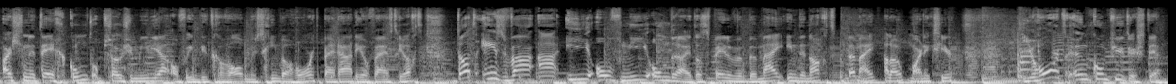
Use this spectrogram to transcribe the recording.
Als je het tegenkomt op social media, of in dit geval misschien wel hoort bij Radio 538. Dat is waar AI of niet om draait. Dat spelen we bij mij in de nacht. Bij mij, hallo, Marnix hier. Je hoort een computerstem.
